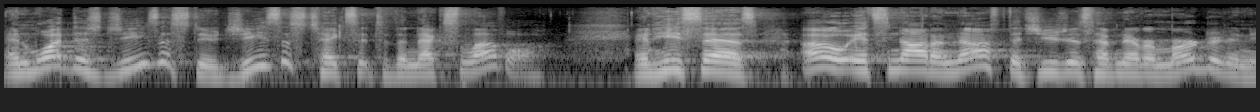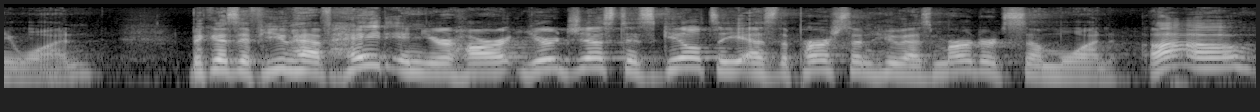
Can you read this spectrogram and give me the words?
And what does Jesus do? Jesus takes it to the next level. And he says, Oh, it's not enough that you just have never murdered anyone. Because if you have hate in your heart, you're just as guilty as the person who has murdered someone. Uh oh.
